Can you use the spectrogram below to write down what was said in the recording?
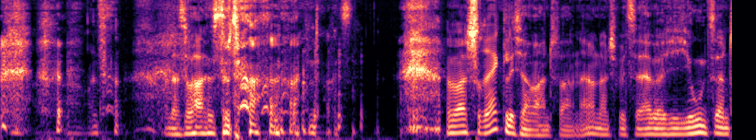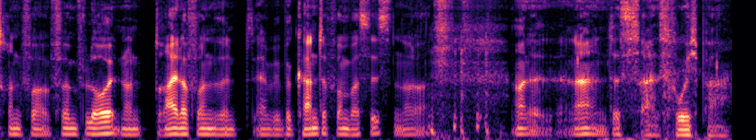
und das war alles total anders. War schrecklich am Anfang, ne? Und dann spielst du ja welche Jugendzentren vor fünf Leuten und drei davon sind irgendwie Bekannte vom Bassisten oder und, ne? das ist alles furchtbar.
